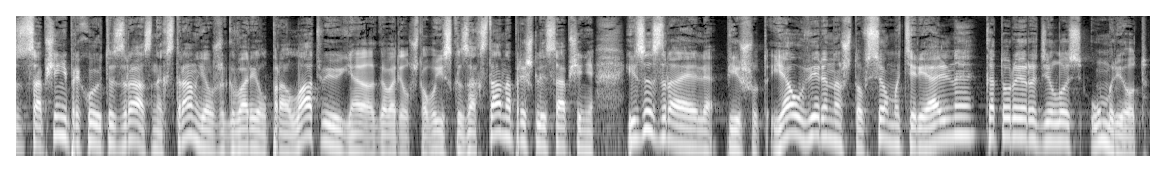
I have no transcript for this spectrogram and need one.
сообщения приходят из разных стран. Я уже говорил про Латвию, я говорил, что из Казахстана пришли сообщения. Из Израиля пишут. Я уверена, что все материальное, которое родилось, умрет.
